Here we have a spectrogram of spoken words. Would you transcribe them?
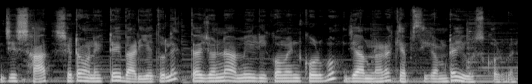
যে স্বাদ, সেটা অনেকটাই বাড়িয়ে তোলে। তাই জন্য আমি রিকমেন্ড করব যে আপনারা ক্যাপসিকামটা ইউজ করবেন।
